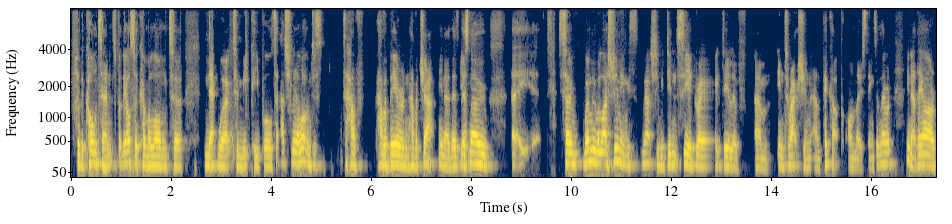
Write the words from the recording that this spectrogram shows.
for the content but they also come along to network to meet people to actually a lot of them just to have have a beer and have a chat you know there's, yeah. there's no uh, so when we were live streaming we, we, actually we didn't see a great deal of um, interaction and pickup on those things and they're you know they are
